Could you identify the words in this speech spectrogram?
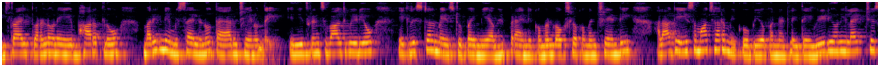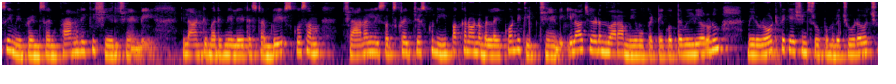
ఇజ్రాయెల్ త్వరలోనే భారత్లో మరిన్ని మిసైళ్ళను తయారు చేయనుంది. ఇది ఫ్రెండ్స్ వాల్ట్ వీడియో. ఈ క్రిస్టల్ మేజ్ మీ అభిప్రాయాన్ని కామెంట్ బాక్స్లో కామెంట్ చేయండి. అలాగే ఈ సమాచారం మీకు ఉపయోగపడినట్లయితే వీడియోని లైక్ చేసి మీ ఫ్రెండ్స్ అండ్ ఫ్యామిలీకి షేర్ చేయండి. ఇలాంటి మరిన్ని లేటెస్ట్ అప్డేట్స్ కోసం ఛానల్ని సబ్స్క్రైబ్ చేసుకుని పక్కన ఉన్న బెల్ ఐకాన్ని క్లిక్ చేయండి. ఇలా చేయడం ద్వారా మేము పెట్టే కొత్త వీడియోలను మీరు నోటిఫికేషన్స్ రూపంలో చూడవచ్చు.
